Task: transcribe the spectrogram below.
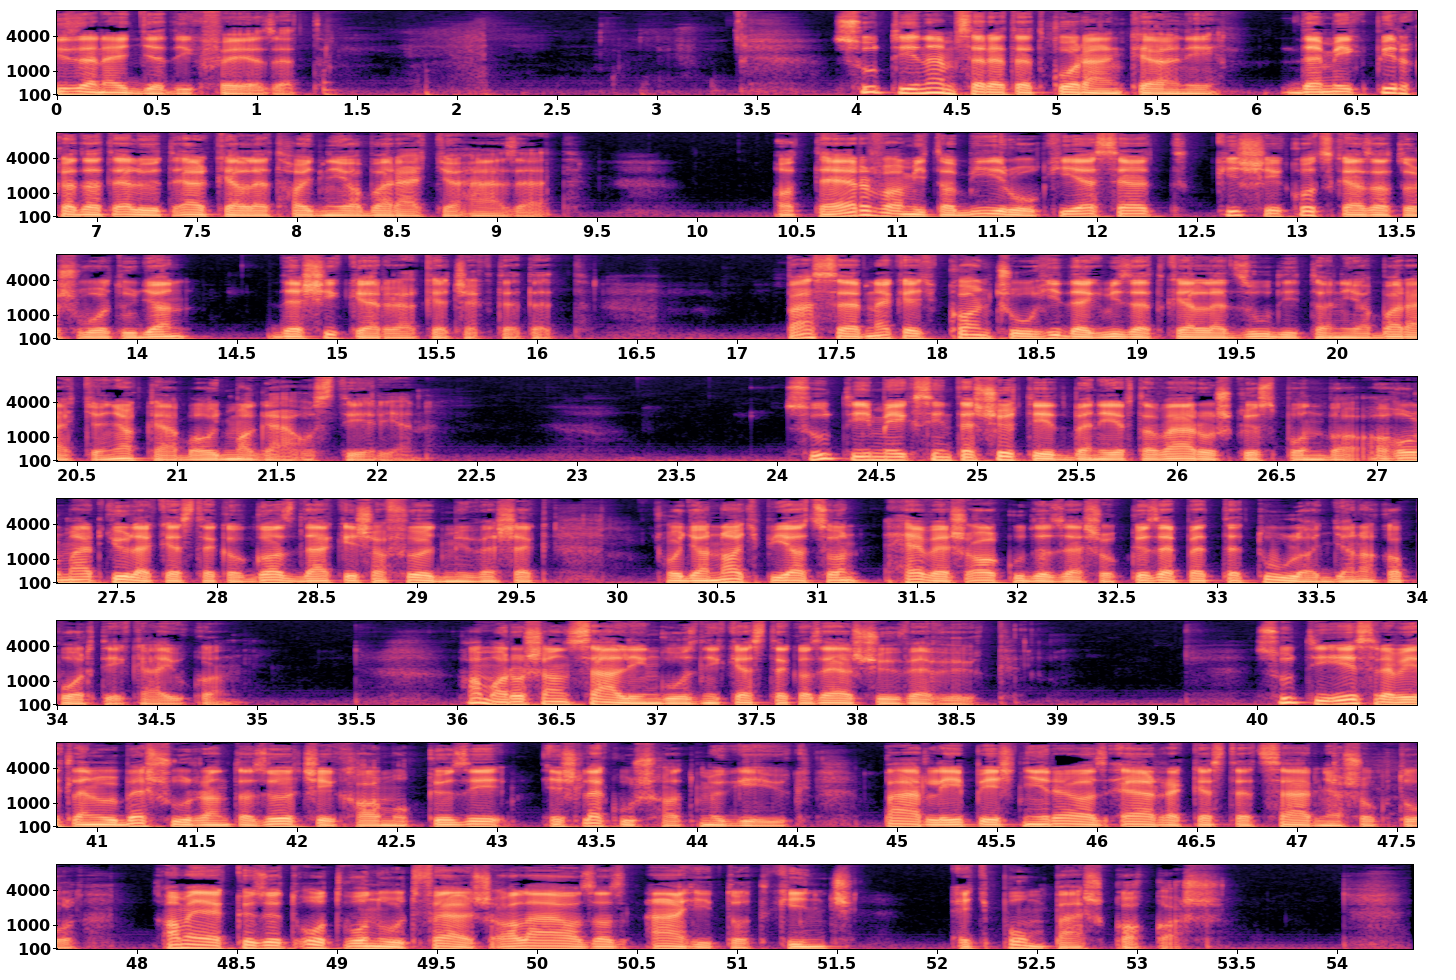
11. fejezet Szuti nem szeretett korán kelni, de még pirkadat előtt el kellett hagyni a barátja házát. A terv, amit a bíró kieszelt, kisé kockázatos volt ugyan, de sikerrel kecsegtetett. Pásszernek egy kancsó hideg vizet kellett zúdítani a barátja nyakába, hogy magához térjen. Szuti még szinte sötétben ért a városközpontba, ahol már gyülekeztek a gazdák és a földművesek, hogy a nagy piacon heves alkudozások közepette túladjanak a portékájukon. Hamarosan szállingózni kezdtek az első vevők. Szuti észrevétlenül besurrant a zöldséghalmok közé, és lekushat mögéjük, pár lépésnyire az elrekesztett szárnyasoktól, amelyek között ott vonult fels alá az az áhított kincs, egy pompás kakas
